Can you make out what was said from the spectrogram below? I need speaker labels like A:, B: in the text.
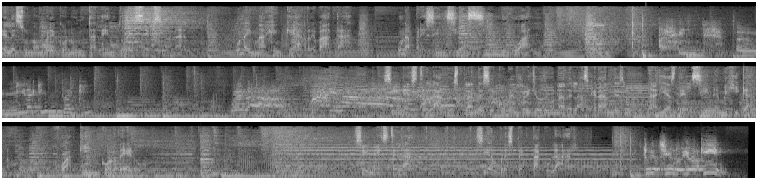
A: Él es un hombre con un talento excepcional, una imagen que arrebata, una presencia sin igual.
B: Eh, mira quién está aquí. ¡Buena! ¡Máquina!
A: Cine Estelar resplandece con el brillo de una de las grandes luminarias del cine mexicano, Joaquín Cordero. Cine Estelar, siempre espectacular.
B: ¿Qué estoy haciendo yo aquí?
